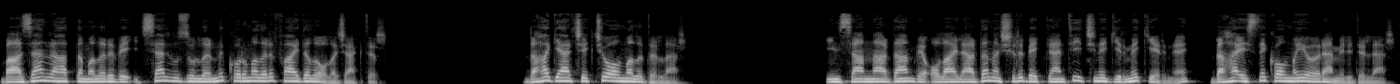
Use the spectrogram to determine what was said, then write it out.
bazen rahatlamaları ve içsel huzurlarını korumaları faydalı olacaktır. Daha gerçekçi olmalıdırlar. İnsanlardan ve olaylardan aşırı beklenti içine girmek yerine, daha esnek olmayı öğrenmelidirler.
